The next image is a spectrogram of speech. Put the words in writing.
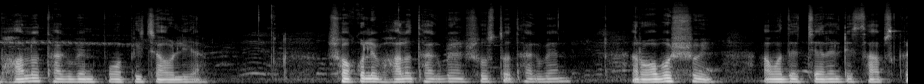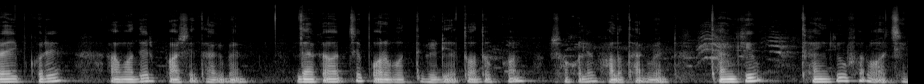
ভালো থাকবেন পপি চাউলিয়া। সকলে ভালো থাকবেন, সুস্থ থাকবেন। আর অবশ্যই আমাদের চ্যানেলটি সাবস্ক্রাইব করে আমাদের পাশে থাকবেন। দেখা হচ্ছে পরবর্তী ভিডিও। ততক্ষণ সকলে ভালো থাকবেন। Thank you thank you for watching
